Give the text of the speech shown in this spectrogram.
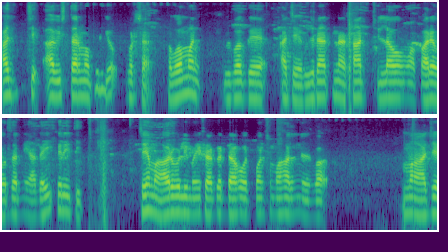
આજે આ વિસ્તારમાં પડ્યો વરસાદ. હવામાન વિભાગે આજે ગુજરાતના સાત જિલ્લાઓમાં ભારે વરસાદની આગાહી કરી હતી. જેમાં અરવલ્લી, મહીસાગર, દાહોદ, પંચમહાલ અને માં આજે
